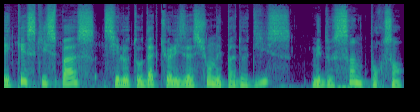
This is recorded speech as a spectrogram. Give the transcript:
Et qu'est-ce qui se passe si le taux d'actualisation n'est pas de 10, mais de 5%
